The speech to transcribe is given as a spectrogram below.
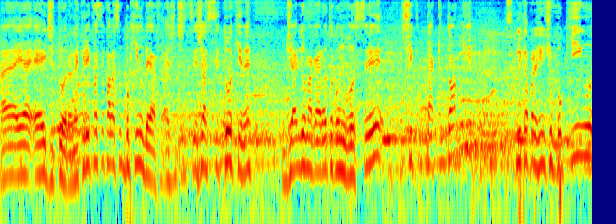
é, é, é a editora, né? Queria que você falasse um pouquinho dela. A gente você já citou aqui, né? O Diário de uma Garota Como Você, Tic Tac Toc. Explica pra gente um pouquinho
